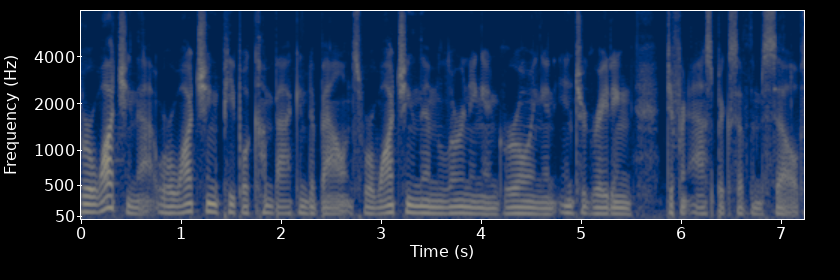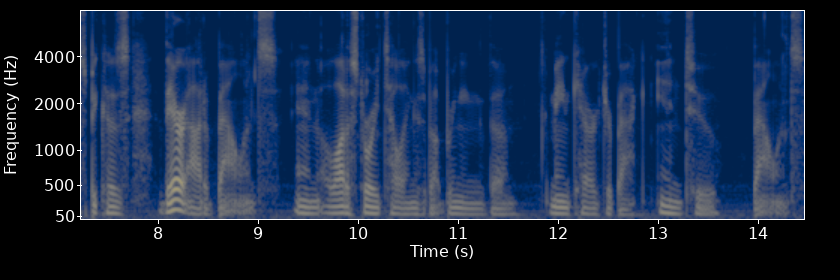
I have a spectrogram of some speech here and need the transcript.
we're watching that. We're watching people come back into balance. We're watching them learning and growing and integrating different aspects of themselves because they're out of balance. And a lot of storytelling is about bringing the main character back into balance.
